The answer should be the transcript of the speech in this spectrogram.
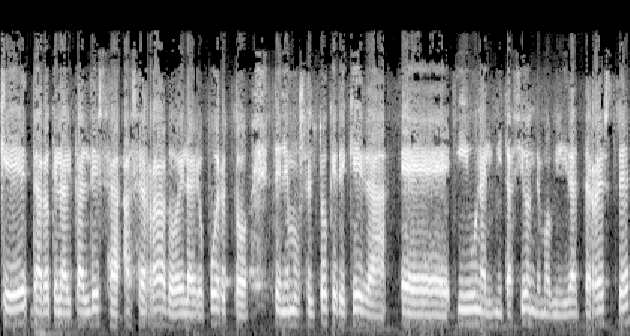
Que, dado que la alcaldesa ha cerrado el aeropuerto, tenemos el toque de queda eh, y una limitación de movilidad terrestre,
